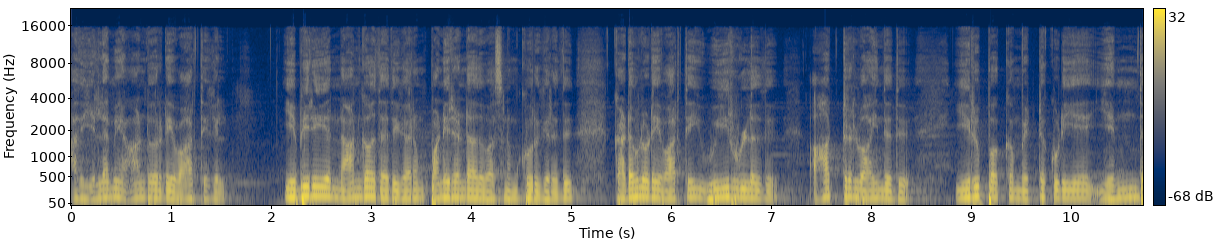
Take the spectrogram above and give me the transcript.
அது எல்லாமே ஆண்டவருடைய வார்த்தைகள். எபிரியர் நான்காவது அதிகாரம் பன்னிரெண்டாவது வசனம் கூறுகிறது கடவுளுடைய வார்த்தை உயிர் உள்ளது ஆற்றல் வாய்ந்தது இரு பக்கம் வெட்டக்கூடிய எந்த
